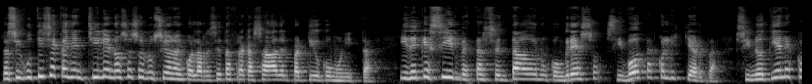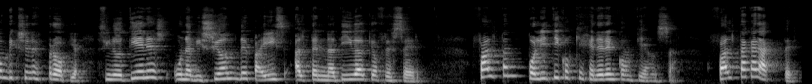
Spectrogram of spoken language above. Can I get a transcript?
Las injusticias que hay en Chile no se solucionan con la receta fracasada del Partido Comunista. ¿Y de qué sirve estar sentado en un Congreso si votas con la izquierda, si no tienes convicciones propias, si no tienes una visión de país alternativa que ofrecer? Faltan políticos que generen confianza, falta carácter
